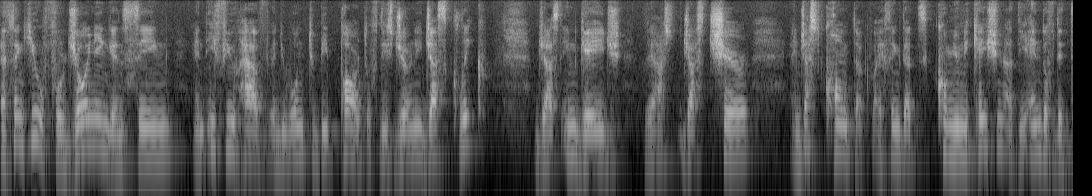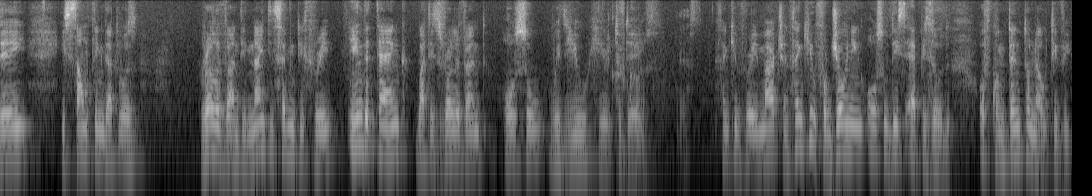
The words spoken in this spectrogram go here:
And thank you for joining and seeing. And if you have and you want to be part of this journey, just click, just engage, just share, and just contact. I think that communication at the end of the day is something that was relevant in 1973 in the tank, but is relevant also with you here today. Of course. Yes. Thank you very much, and thank you for joining also this episode of Contento Now TV.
